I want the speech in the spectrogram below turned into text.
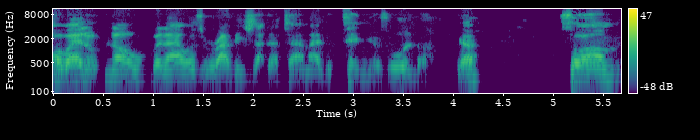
how I look now, when I was ravaged at that time, I look 10 years older. Yeah? So, um,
